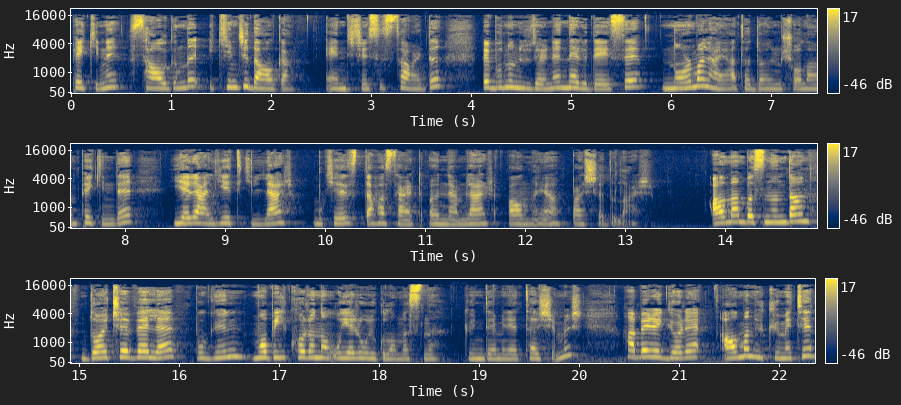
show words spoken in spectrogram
Pekin'i salgında ikinci dalga endişesi sardı ve bunun üzerine neredeyse normal hayata dönmüş olan Pekin'de yerel yetkililer bu kez daha sert önlemler almaya başladılar. Alman basınından Deutsche Welle bugün mobil korona uyarı uygulamasını gündemine taşımış. Habere göre Alman hükümeti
